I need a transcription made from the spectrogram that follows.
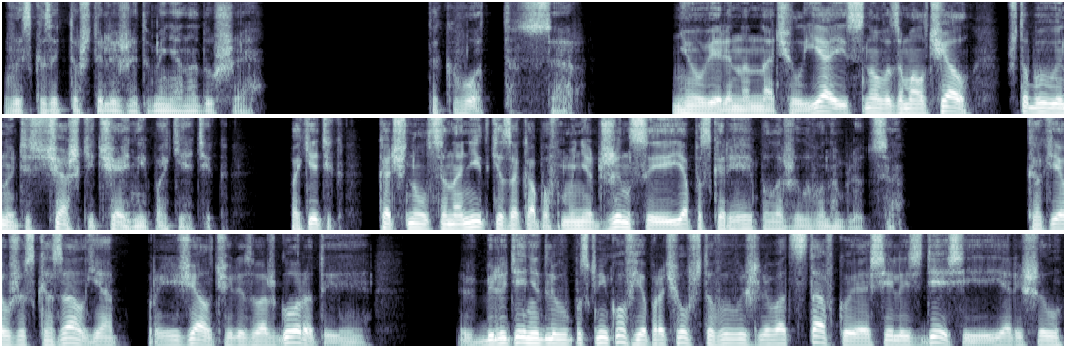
высказать то, что лежит у меня на душе. «Так вот, сэр», — неуверенно начал я и снова замолчал, чтобы вынуть из чашки чайный пакетик. Пакетик качнулся на нитке, закапав мне джинсы, и я поскорее положил его на блюдце. Как я уже сказал, я проезжал через ваш город и в бюллетене для выпускников я прочел, что вы вышли в отставку и осели здесь, и я решил...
